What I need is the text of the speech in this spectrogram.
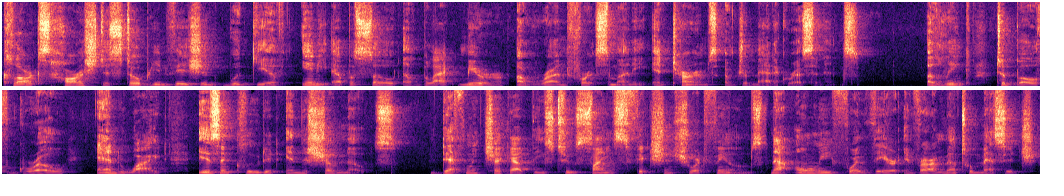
Clarke's harsh dystopian vision would give any episode of Black Mirror a run for its money in terms of dramatic resonance. A link to both Grow and White is included in the show notes. Definitely check out these two science fiction short films, not only for their environmental message,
